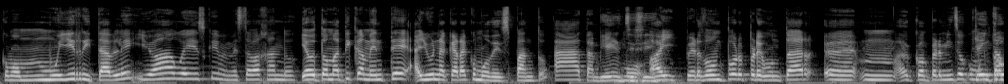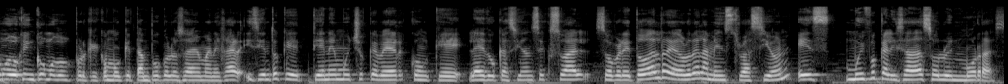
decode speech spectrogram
como muy irritable. Y yo, ah, güey, es que me está bajando. Y automáticamente hay una cara como de espanto. Ah, también, Como, sí, sí. Ay, perdón por preguntar, eh, mm, con permiso. Como qué incómodo, qué incómodo. porque como que tampoco lo sabe manejar y siento que tiene mucho que ver con que la educación sexual, sobre todo alrededor de la menstruación, es muy focalizada solo en morras.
